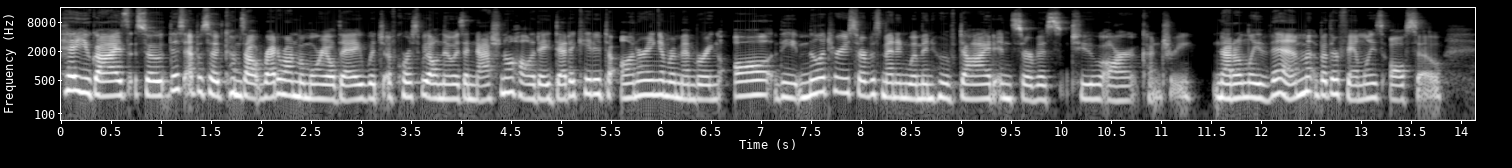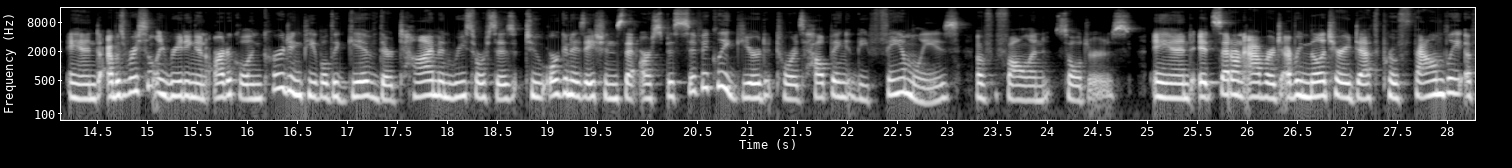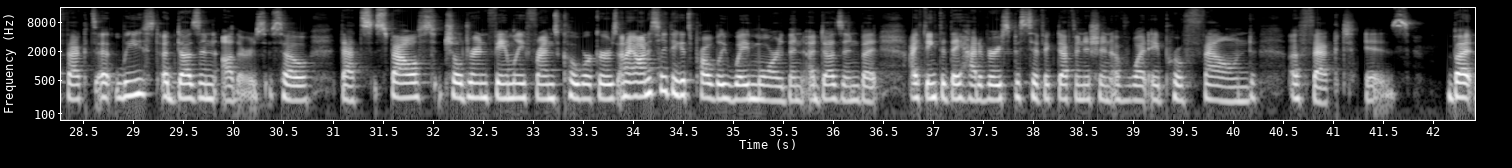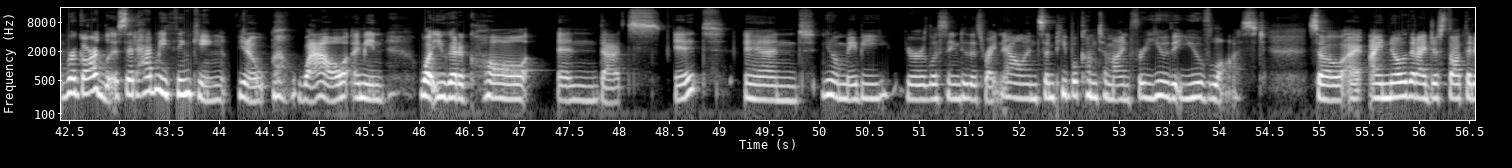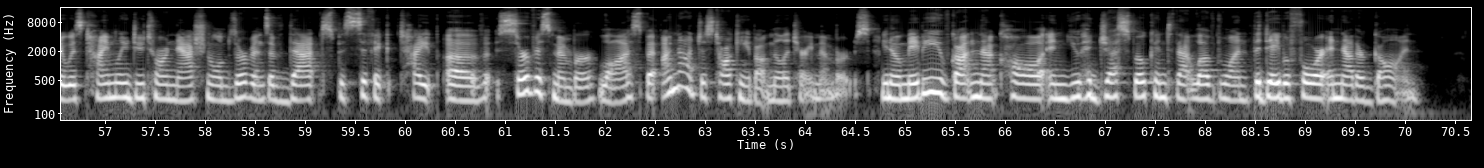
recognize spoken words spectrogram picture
Hey, you guys. So, this episode comes out right around Memorial Day, which, of course, we all know is a national holiday dedicated to honoring and remembering all the military servicemen and women who have died in service to our country. Not only them, but their families also. And I was recently reading an article encouraging people to give their time and resources to organizations that are specifically geared towards helping the families of fallen soldiers and it said on average every military death profoundly affects at least a dozen others. So that's spouse, children, family, friends, coworkers, and I honestly think it's probably way more than a dozen, but I think that they had a very specific definition of what a profound effect is. But regardless, it had me thinking, you know, wow, I mean, what you get a call and that's it and you know maybe you're listening to this right now and some people come to mind for you that you've lost. So I, I know that i just thought that it was timely due to our national observance of that specific type of service member loss but i'm not just talking about military members. You know maybe you've gotten that call and you had just spoken to that loved one the day before and now they're gone.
